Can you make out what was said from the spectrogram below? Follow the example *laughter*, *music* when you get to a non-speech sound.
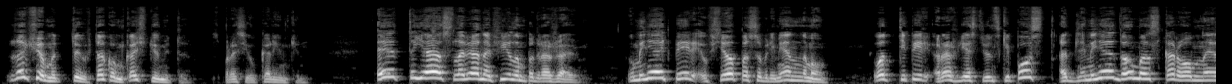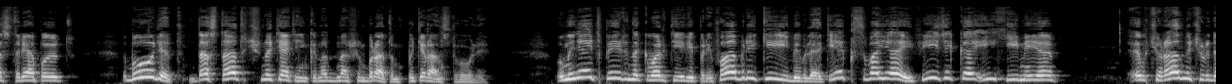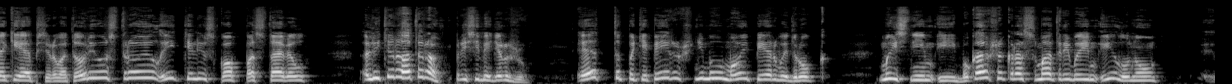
Зачем это ты в таком костюме-то? — спросил Калинкин. — Это я славянофилам подражаю. У меня теперь все по-современному. Вот теперь рождественский пост, а для меня дома скоромное стряпают. Будет, достаточно тятенька над нашим братом потиранствовали. У меня теперь на квартире при фабрике и библиотека своя, и физика, и химия. Вчера на чердаке обсерваторию устроил и телескоп поставил. Литератора при себе держу. Это по-теперешнему мой первый друг. Мы с ним и букашек рассматриваем, и луну.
